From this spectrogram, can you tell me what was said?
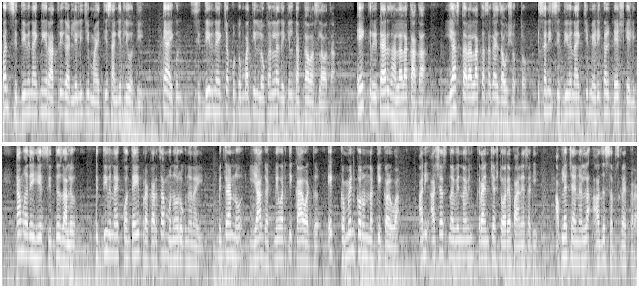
पण सिद्धिविनायकनी रात्री घडलेली जी माहिती सांगितली होती ते ऐकून सिद्धिविनायकच्या कुटुंबातील लोकांना देखील धक्का बसला होता. एक रिटायर झालेला काका या स्तराला कसं काय जाऊ शकतो? पोलिसांनी सिद्धिविनायकची मेडिकल टेस्ट केली. त्यामध्ये हे सिद्ध झालं सिद्धिविनायक कोणत्याही प्रकारचा मनोरुग्ण नाही. मित्रांनो या घटनेवरती काय वाटतं? एक कमेंट करून नक्की कळवा. आणि अशाच नवीन नवीन क्राईमच्या स्टोऱ्या पाहण्यासाठी आपल्या चॅनलला आजच सबस्क्राईब करा.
